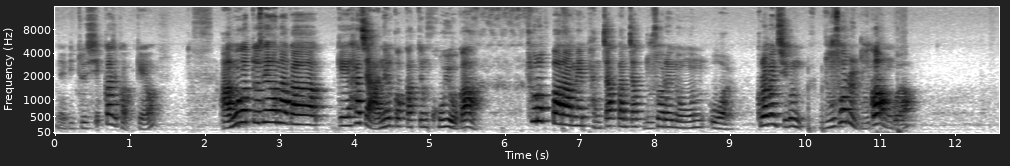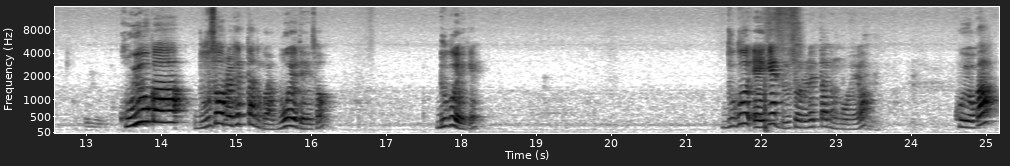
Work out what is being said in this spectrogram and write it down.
네, 밑줄 C까지 갈게요. 아무것도 새어나가게 하지 않을 것 같은 고요가 초록바람에 반짝반짝 누설해 놓은 5월. 그러면 지금 누설을 누가 한 거야? 고요. 고요가 누설을 했다는 거야. 뭐에 대해서? 누구에게? 누구에게 누설을 했다는 거예요? 고요가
